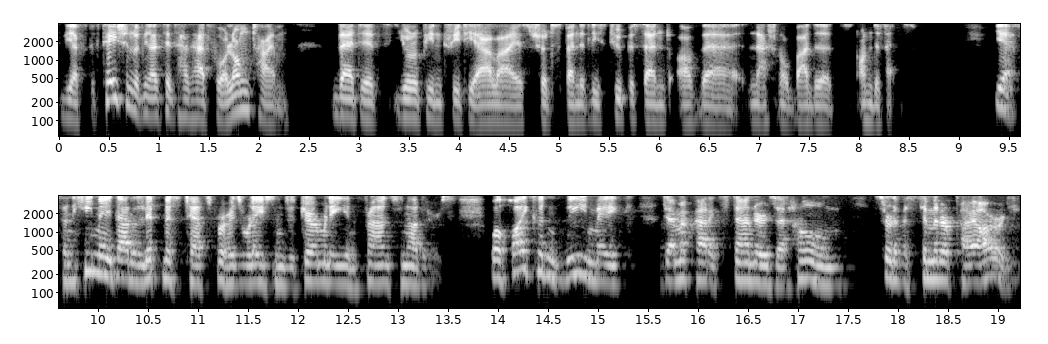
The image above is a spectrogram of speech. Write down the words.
the expectation that the United States has had for a long time that its European treaty allies should spend at least 2% of their national budgets on defense. Yes, and he made that a litmus test for his relations with Germany and France and others. Well, why couldn't we make democratic standards at home sort of a similar priority.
